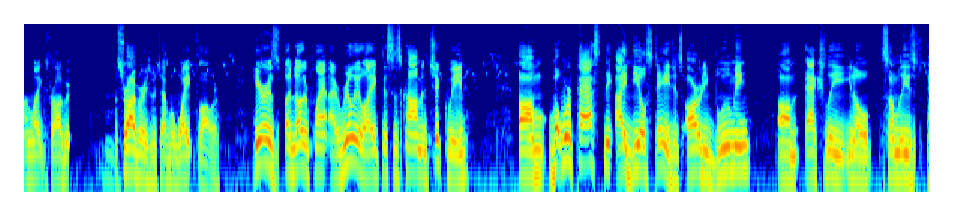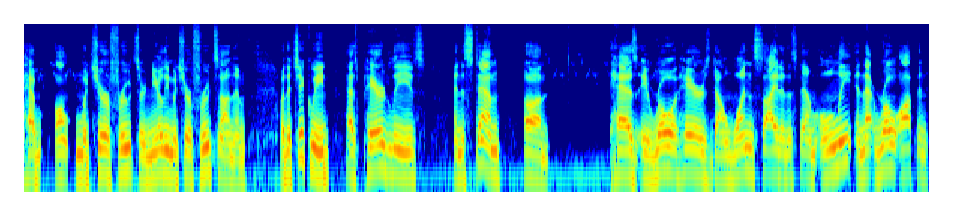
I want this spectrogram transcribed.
unlike strawberry, mm. strawberries, which have a white flower. Here is another plant I really like. This is common chickweed, um, but we're past the ideal stage. It's already blooming. um, actually, you know, some of these have mature fruits or nearly mature fruits on them. But the chickweed has paired leaves, and the stem um, has a row of hairs down one side of the stem only, and that row often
